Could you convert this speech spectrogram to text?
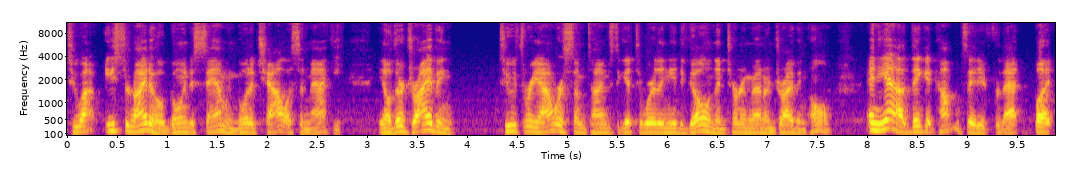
to Eastern Idaho, going to Salmon, going to Challis and Mackay. You know, they're driving two, three hours sometimes to get to where they need to go and then turning around and driving home. And yeah, they get compensated for that, but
